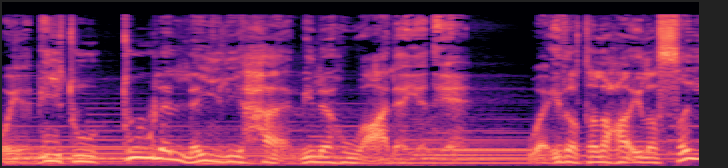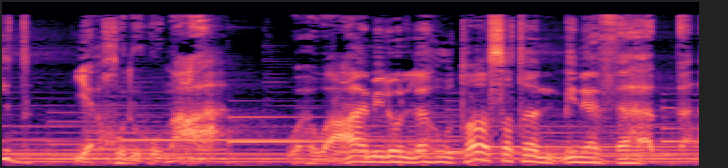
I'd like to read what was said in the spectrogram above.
ويبيت طول الليل حامله على يده. وإذا طلع إلى الصيد يأخذه معه وهو عامل له طاسة من الذهب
